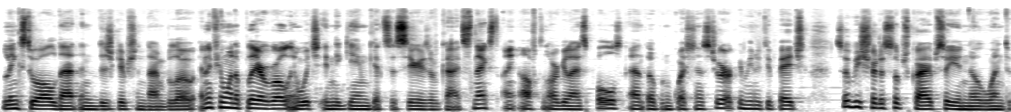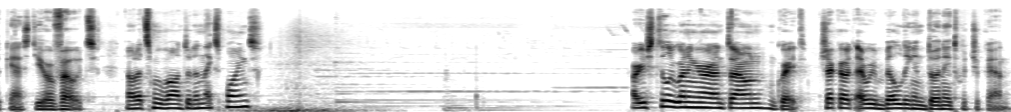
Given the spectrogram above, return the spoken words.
Links to all that in the description down below. And if you want to play a role in which indie game gets a series of guides next, I often organize polls and open questions to our community page, so be sure to subscribe so you know when to cast your vote. Now let's move on to the next point. Are you still running around town? Great. Check out every building and donate what you can.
